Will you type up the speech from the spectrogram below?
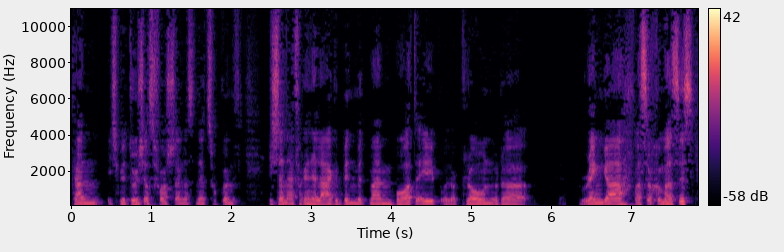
kann ich mir durchaus vorstellen, dass in der Zukunft ich dann einfach in der Lage bin, mit meinem Board Ape oder Clone oder Rengar, was auch immer es ist,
